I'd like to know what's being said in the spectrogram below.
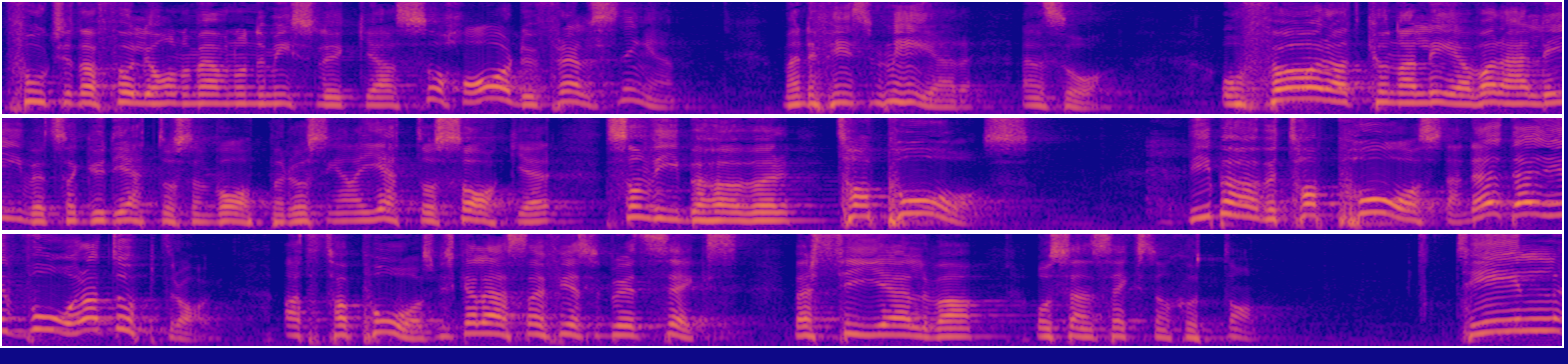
fortsätta följa honom även om du misslyckas, så har du frälsningen. Men det finns mer än så. Och för att kunna leva det här livet så har Gud gett oss en vapenrustning. Han har gett oss saker som vi behöver ta på oss. Vi behöver ta på oss den. Det, det är vårt uppdrag att ta på oss. Vi ska läsa Efesierbrevet 6, vers 10, 11 och sen 16, 17. Till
